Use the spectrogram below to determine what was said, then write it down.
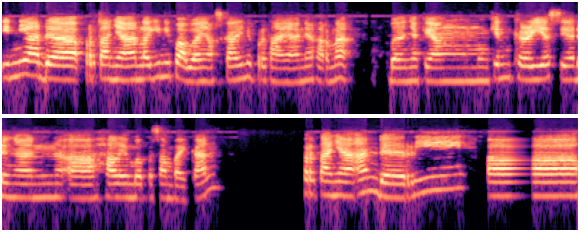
ini ada pertanyaan lagi nih Pak, banyak sekali nih pertanyaannya karena banyak yang mungkin curious ya dengan uh, hal yang Bapak sampaikan. Pertanyaan dari uh,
